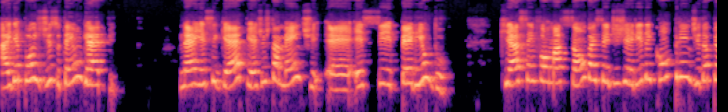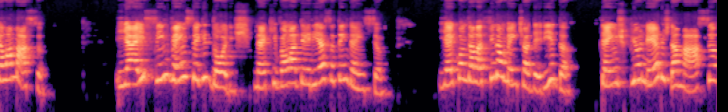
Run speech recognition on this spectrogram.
Aí depois disso tem um gap, né? E esse gap é justamente é, esse período que essa informação vai ser digerida e compreendida pela massa. E aí sim vem os seguidores, né, que vão aderir a essa tendência. E aí quando ela é finalmente aderida, tem os pioneiros da massa,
